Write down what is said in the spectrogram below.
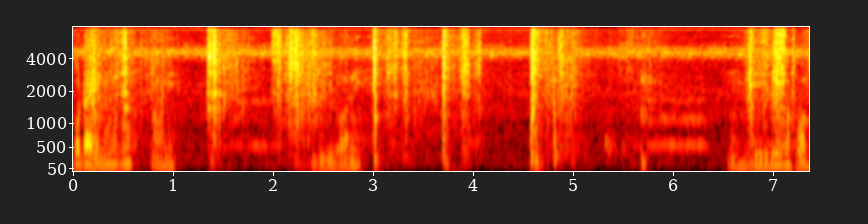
บ่ได้นะครับเนาะนอนนี่ดีบ่นี่อืมดีอยู่ครับผม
